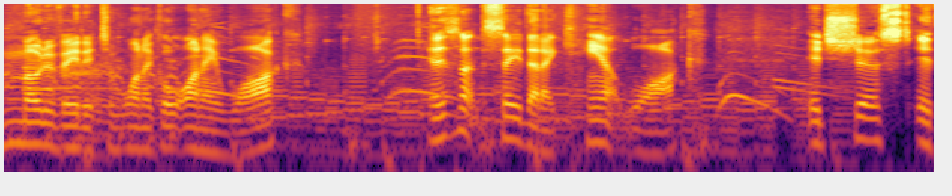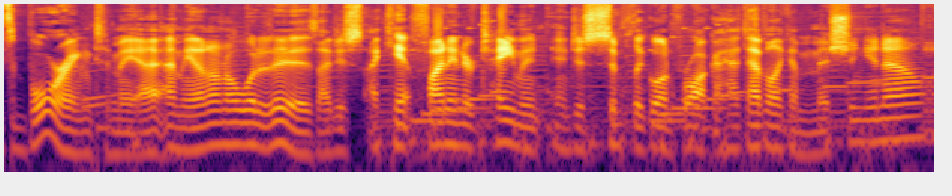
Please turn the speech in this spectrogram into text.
motivated to want to go on a walk. And it's not to say that I can't walk. It's just, it's boring to me. I, I mean, I don't know what it is. I just, I can't find entertainment and just simply going for a walk. I have to have like a mission, you know?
